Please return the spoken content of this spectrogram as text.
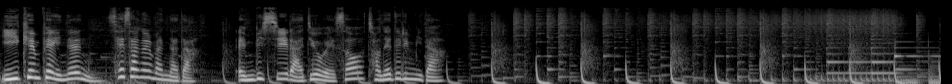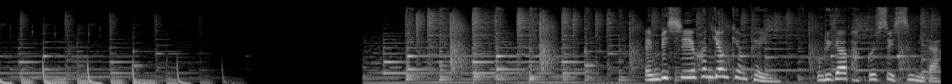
이 캠페인은 세상을 만나다. MBC 라디오에서 전해드립니다. MBC 환경 캠페인 우리가 바꿀 수 있습니다.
